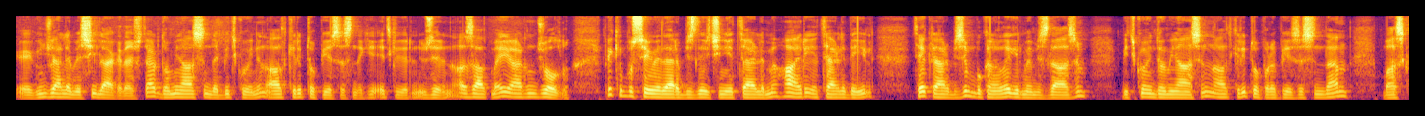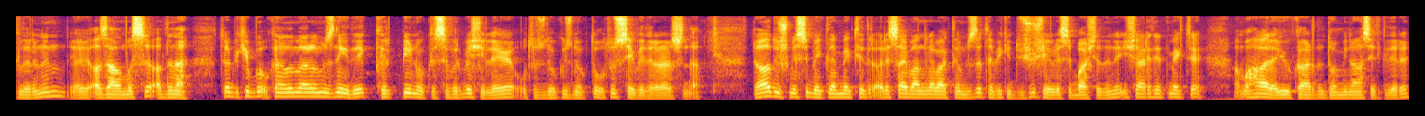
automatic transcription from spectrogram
e, güncellemesiyle arkadaşlar dominansında Bitcoin'in alt kripto piyasasındaki etkilerin üzerine azaltmaya yardımcı oldu. Peki bu seviyeler bizler için yeterli mi? Hayır yeterli değil. Tekrar bizim bu kanala girmemiz lazım. Bitcoin dominansının alt kripto para piyasasından baskılarının e, azalması adına. Tabii ki bu kanallarımız neydi? 41.05 ile 39.30 seviyeleri arasında. Daha düşmesi beklenmektedir. RSI bandına baktığımızda tabii ki düşüş evresi başladığını işaret etmekte. Ama hala yukarıda dominans etkileri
